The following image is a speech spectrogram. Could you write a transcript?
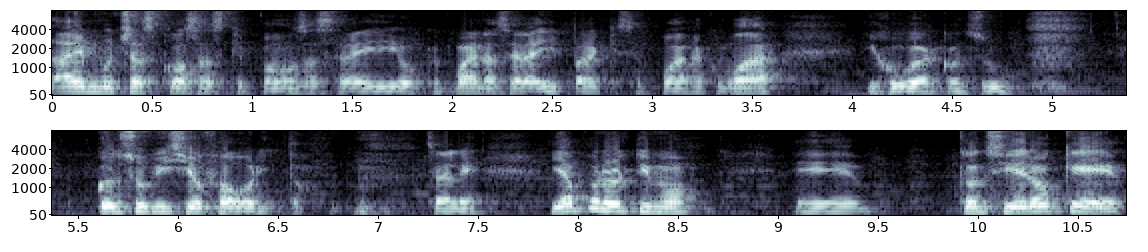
hay muchas cosas que podemos hacer ahí o que pueden hacer ahí para que se puedan acomodar y jugar con su, con su vicio favorito. ¿Sale? Ya por último, eh, considero que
